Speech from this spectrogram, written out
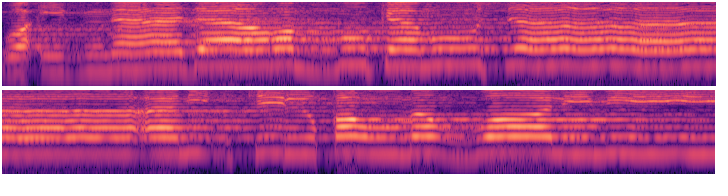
وإذ نادى ربك موسى أن ائت القوم الظالمين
